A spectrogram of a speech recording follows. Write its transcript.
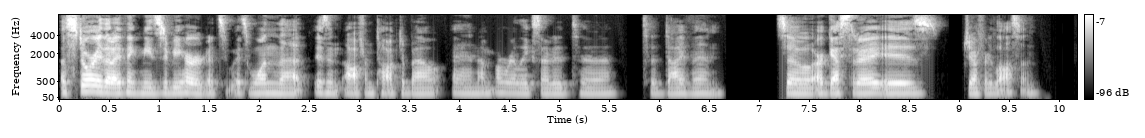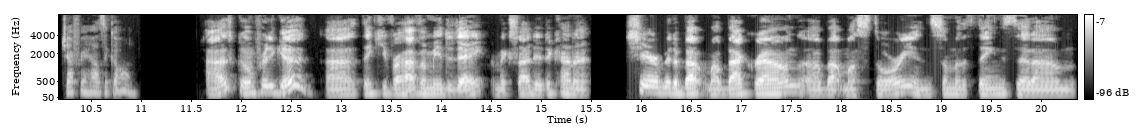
a story that I think needs to be heard. It's it's one that isn't often talked about, and I'm, I'm really excited to to dive in. So our guest today is Jeffery Lawson. Jeffery, how's it going? Uh, it's going pretty good. Uh, thank you for having me today. I'm excited to kind of share a bit about my background, uh, about my story, and some of the things that um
